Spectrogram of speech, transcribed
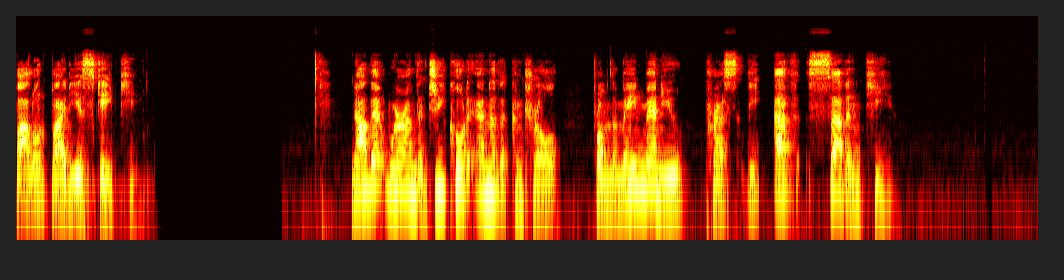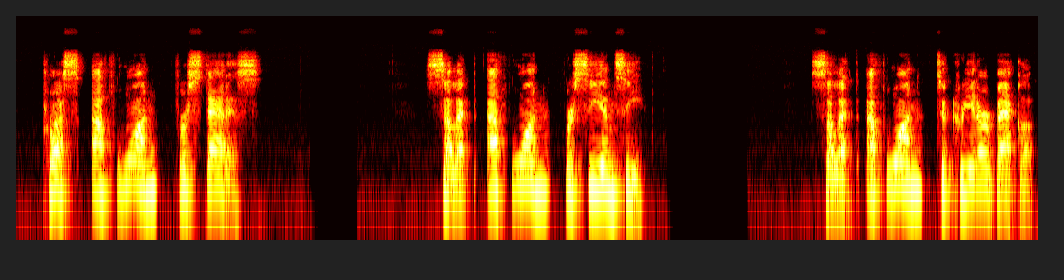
followed by the Escape key. Now that we're on the G-code end of the control, from the main menu, press the F7 key. Press F1 for status. Select F1 for CNC. Select F1 to create our backup.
